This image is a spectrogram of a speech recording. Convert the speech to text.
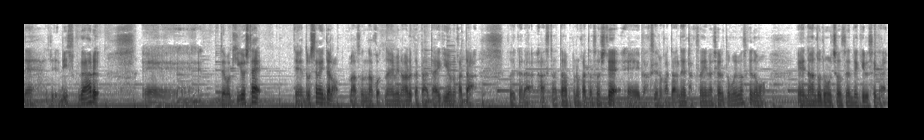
ね、リスクがある、えー、でも起業したい。えー、どうしたらいいんだろう、まあ、そんな悩みのある方、大企業の方、それからスタートアップの方、そして、えー、学生の方ね、たくさんいらっしゃると思いますけども、えー、何度でも挑戦できる世界、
